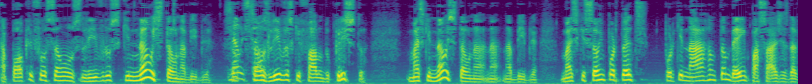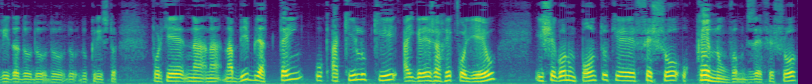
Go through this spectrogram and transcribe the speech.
apócrifos são os livros que não estão na Bíblia. São, não estão. são os livros que falam do Cristo, mas que não estão na, na, na Bíblia, mas que são importantes, porque narram também passagens da vida do, do, do, do Cristo porque na, na, na Bíblia tem o, aquilo que a igreja recolheu e chegou num ponto que fechou o cânon, vamos dizer, fechou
